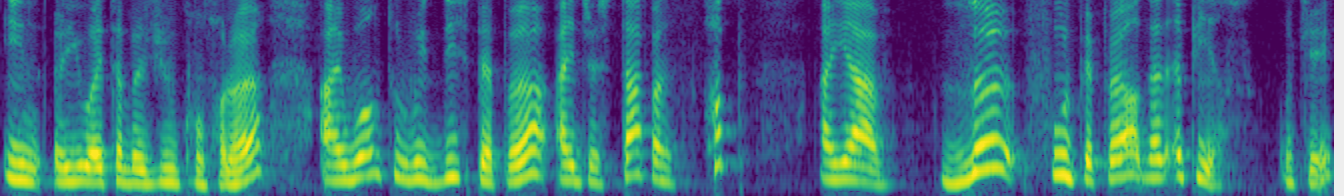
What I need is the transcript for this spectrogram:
in a UI table view controller. I want to read this paper, I just tap and hop, I have the full paper that appears. Okay,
